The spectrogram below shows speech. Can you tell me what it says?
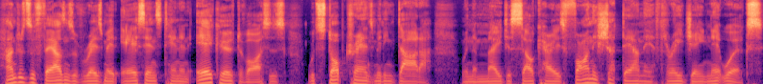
hundreds of thousands of ResMed AirSense 10 and AirCurve devices would stop transmitting data when the major cell carriers finally shut down their 3G networks.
